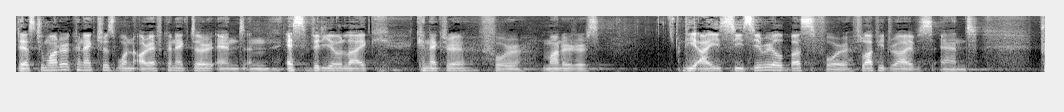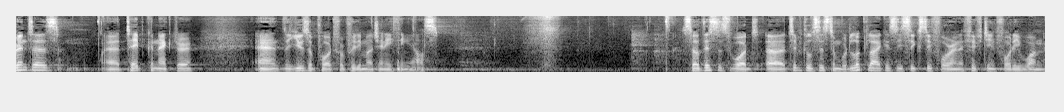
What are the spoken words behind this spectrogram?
There's two monitor connectors, one RF connector and an S-video-like connector for monitors, the IEC serial bus for floppy drives and printers, a tape connector, and the user port for pretty much anything else. So this is what a typical system would look like, a C64 and a 1541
